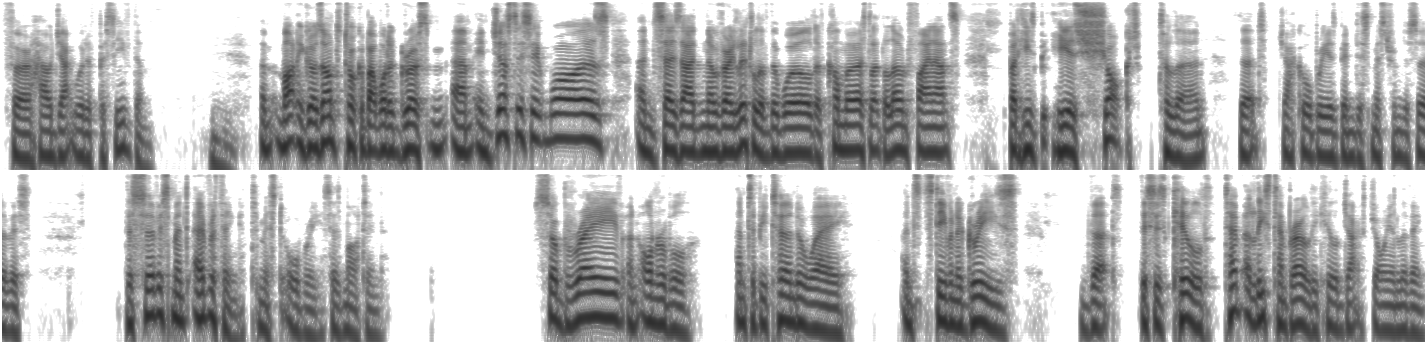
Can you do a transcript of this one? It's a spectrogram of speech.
for how Jack would have perceived them. Mm. Um, Martin goes on to talk about what a gross um, injustice it was and says, I know very little of the world of commerce, let alone finance. But he's, he is shocked to learn that Jack Aubrey has been dismissed from the service. The service meant everything to Mr. Aubrey, says Martin. So brave and honourable, and to be turned away and Stephen agrees that this has killed, temp- at least temporarily, killed Jack's joy in living.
